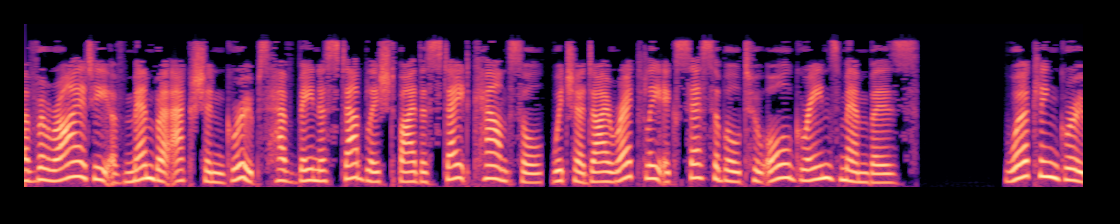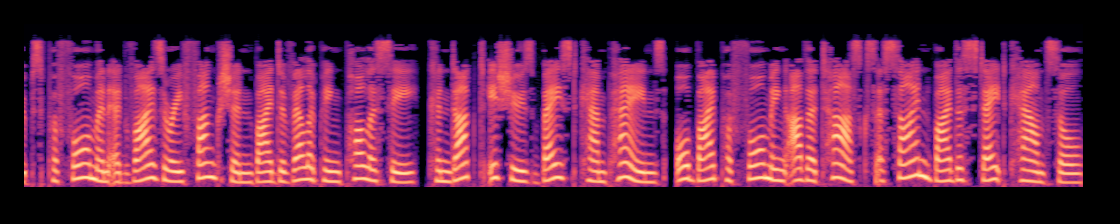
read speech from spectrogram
A variety of member action groups have been established by the State Council, which are directly accessible to all Greens members. Working groups perform an advisory function by developing policy, conduct issues-based campaigns, or by performing other tasks assigned by the State Council.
